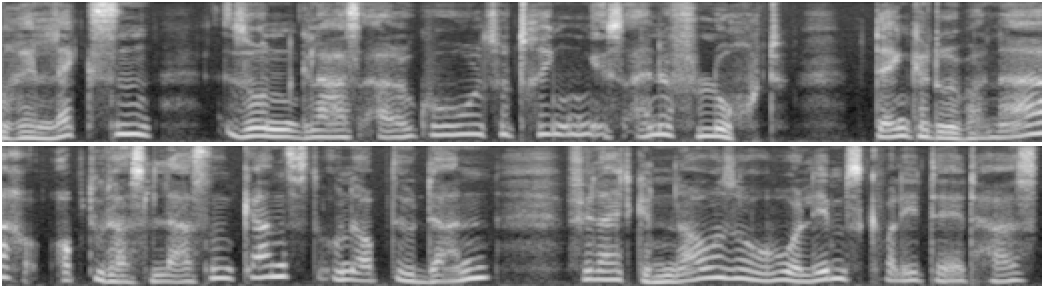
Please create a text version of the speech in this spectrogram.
Relaxen so ein Glas Alkohol zu trinken ist eine Flucht. Denke drüber nach, ob du das lassen kannst und ob du dann vielleicht genauso hohe Lebensqualität hast,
